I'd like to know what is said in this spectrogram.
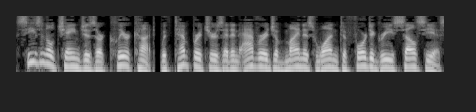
Seasonal changes are clear-cut, with temperatures at an average of minus 1 to 4 degrees Celsius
